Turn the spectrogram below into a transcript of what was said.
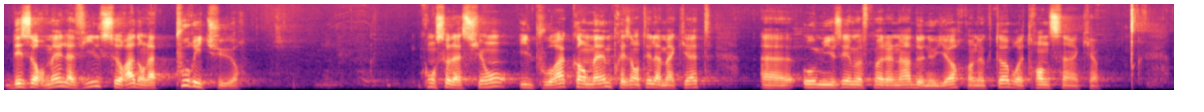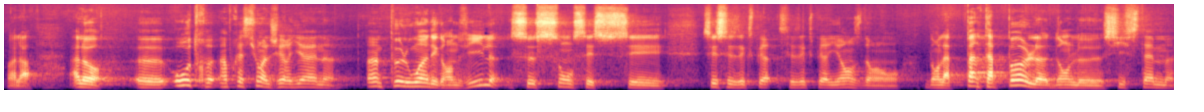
Désormais, la ville sera dans la pourriture. Consolation, il pourra quand même présenter la maquette au Museum of Modern Art de New York en octobre 1935. Voilà. Alors, autre impression algérienne un peu loin des grandes villes, ce sont ces, ces, ces, expériences dans, dans, la pentapole, dans le système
